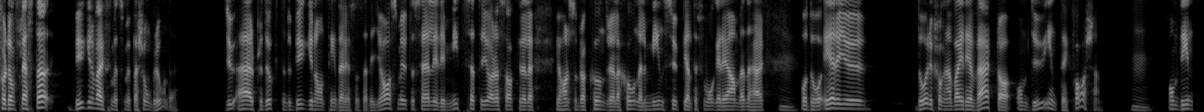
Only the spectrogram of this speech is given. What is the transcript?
För de flesta bygger en verksamhet som är personberoende. Du är produkten, du bygger någonting där det är som så det är jag som är ute och säljer, det är mitt sätt att göra saker eller jag har en så bra kundrelation eller min superhjälteförmåga är det jag använder här. Mm. Och då är det ju då är det frågan, vad är det värt då om du inte är kvar sen? Mm. Om din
